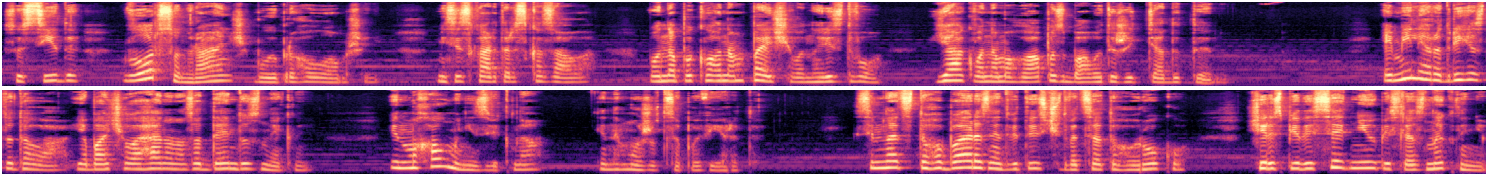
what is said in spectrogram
Сусіди в Лорсон Ранч були приголомшені. Місіс Картер сказала вона пекла нам печиво на Різдво. Як вона могла позбавити життя дитину? Емілія Родрігес додала: Я бачила Геннона за день до зникнень. Він махав мені з вікна, я не можу в це повірити. 17 березня 2020 року, через 50 днів після зникнення,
